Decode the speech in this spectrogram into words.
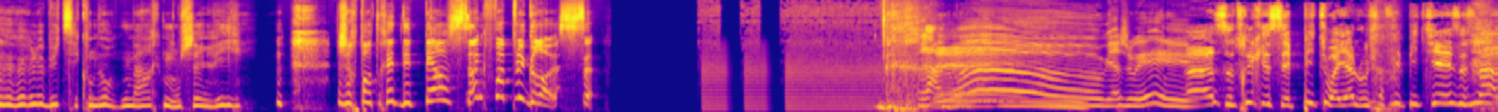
Euh, le but, c'est qu'on en remarque, mon chéri. Je reporterai des perles cinq fois plus grosses. Bravo Bien joué Ah, ce truc, c'est pitoyable ou ça fait pitié, c'est ça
